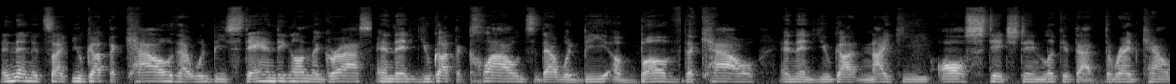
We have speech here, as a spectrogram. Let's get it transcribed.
and then it's like you got the cow that would be standing on the grass, and then you got the clouds that would be above the cow, and then you got Nike all stitched in. Look at that thread count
